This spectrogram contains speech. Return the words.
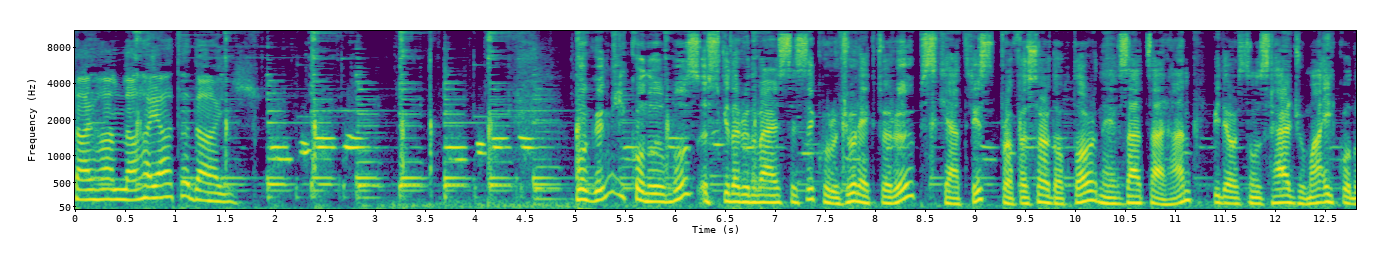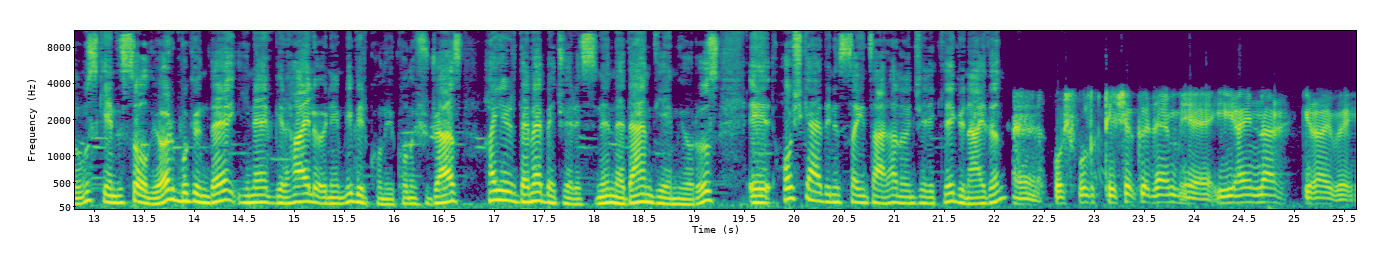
Tarhan'la Hayata Dair. Bugün ilk konuğumuz Üsküdar Üniversitesi kurucu rektörü, psikiyatrist, Profesör Doktor Nevzat Tarhan. Biliyorsunuz her cuma ilk konuğumuz kendisi oluyor. Bugün de yine bir hayli önemli bir konuyu konuşacağız. Hayır deme becerisini neden diyemiyoruz? Ee, hoş geldiniz Sayın Tarhan öncelikle günaydın. Ee, hoş bulduk. Teşekkür ederim. Ee, iyi yayınlar Giray Bey.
